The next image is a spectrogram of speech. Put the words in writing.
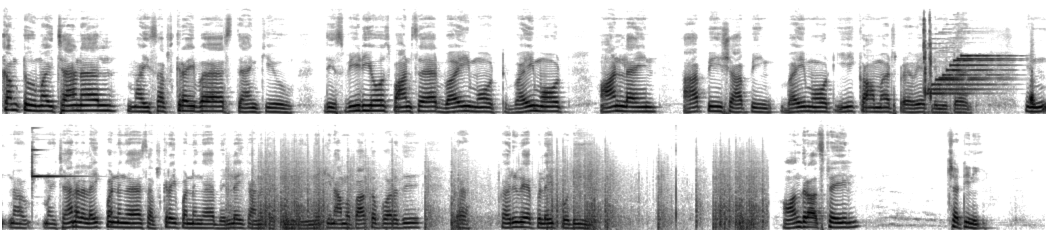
Welcome to my channel, my subscribers, thank you. This video sponsored by Moat, by Moat Online Happy Shopping, by Moat E-Commerce Private Limited. இன் நான் my சேனலை like பண்ணுங்கள் subscribe பண்ணுங்கள் bell ஐக்கானை தட்டிவிடுங்க இன்றைக்கி நாம் பார்க்க போகிறது க கருவேப்பிலை பொடி ஆந்திரா ஸ்டைல் சட்டினி.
